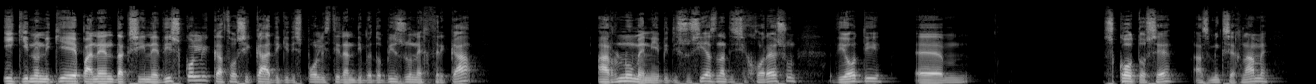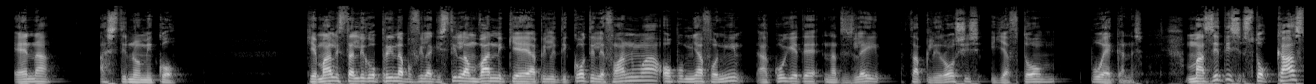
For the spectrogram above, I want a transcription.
Η κοινωνική επανένταξη είναι δύσκολη καθώς οι κάτοικοι της πόλης την αντιμετωπίζουν εχθρικά αρνούμενοι επί της ουσίας να τη συγχωρέσουν διότι σκότωσε, ας μην ξεχνάμε, ένα αστυνομικό. Και μάλιστα λίγο πριν από φυλακιστή λαμβάνει και απειλητικό τηλεφώνημα όπου μια φωνή ακούγεται να της λέει θα πληρώσεις για αυτό που έκανες. Μαζί της στο cast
